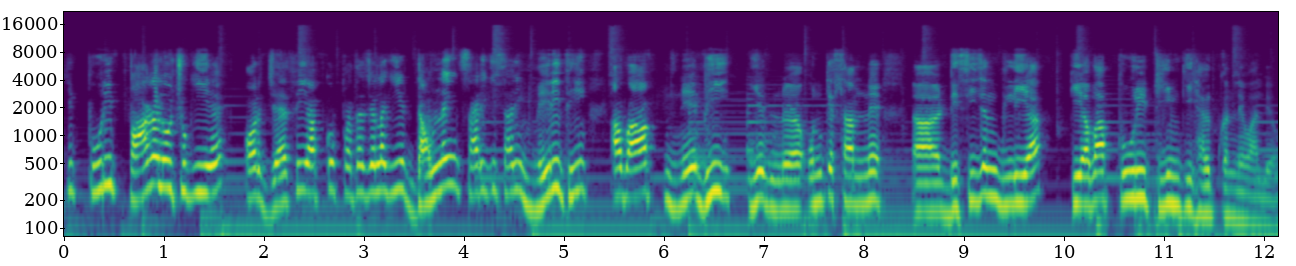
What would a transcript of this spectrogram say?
कि पूरी पागल हो चुकी है और जैसे ही आपको पता चला कि ये डाउनलाइन सारी की सारी मेरी थी, अब आपने भी ये उनके सामने डिसीज़न लिया कि अब आप पूरी टीम की हेल्प करने वाले हो।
